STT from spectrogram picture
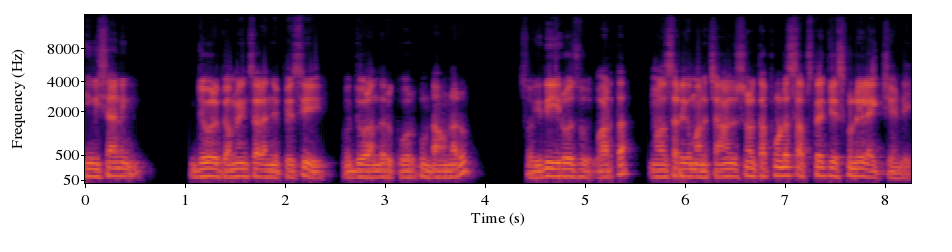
ఈ విషయాన్ని ఉద్యోగులు గమనించాలని చెప్పేసి ఉద్యోగులందరూ కోరుకుంటా ఉన్నారు. సో ఇది ఈరోజు వార్త. మొదటిసారిగా మన ఛానల్ చూసిన తప్పకుండా సబ్స్క్రైబ్ చేసుకోండి లైక్ చేయండి.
